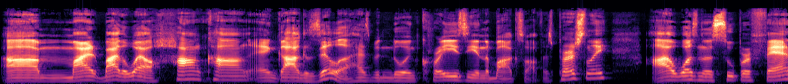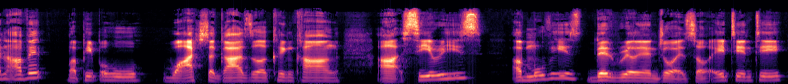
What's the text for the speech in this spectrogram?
Um, my by the way, Hong Kong and Godzilla has been doing crazy in the box office. Personally, I wasn't a super fan of it, but people who watched the Godzilla King Kong uh, series of movies did really enjoy it. So AT&T,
